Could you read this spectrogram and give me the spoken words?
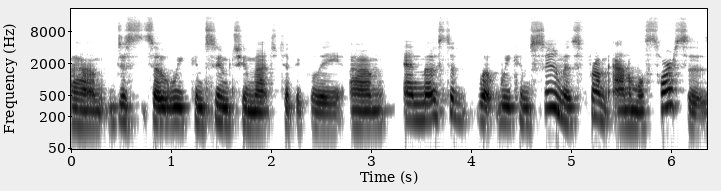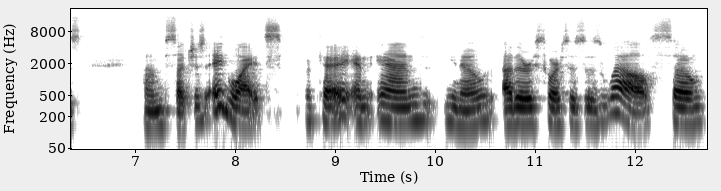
Um, just so we consume too much typically. Um, and most of what we consume is from animal sources, um, such as egg whites, okay, and and you know other sources as well. So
